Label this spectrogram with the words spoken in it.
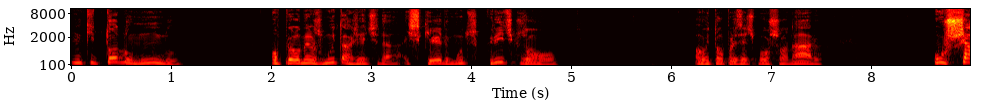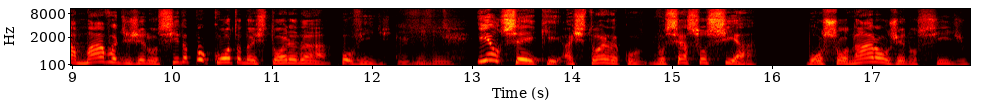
em que todo mundo, ou pelo menos muita gente da esquerda, muitos críticos ao, ao então presidente Bolsonaro, o chamava de genocida por conta da história da Covid. Uhum. E eu sei que a história da Covid, você associar Bolsonaro ao genocídio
